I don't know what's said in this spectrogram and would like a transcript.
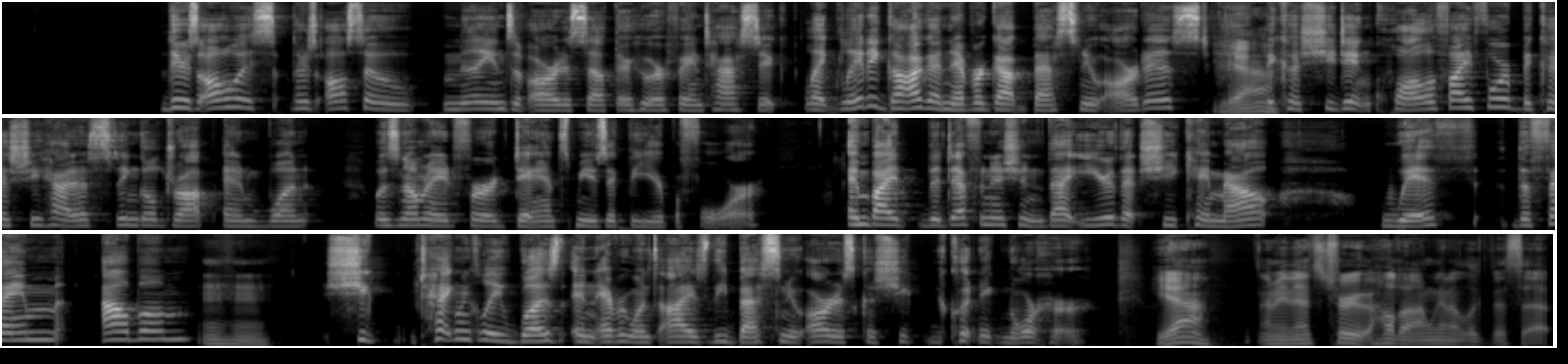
There's always there's also millions of artists out there who are fantastic. Like Lady Gaga never got best new artist Yeah. because she didn't qualify for it because she had a single drop and one was nominated for dance music the year before. And by the definition that year that she came out with the Fame album, mm-hmm. she technically was in everyone's eyes the best new artist because she you couldn't ignore her. Yeah. I mean that's true. Hold on, I'm gonna look this up.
